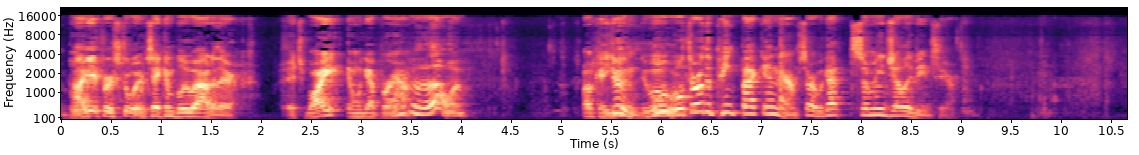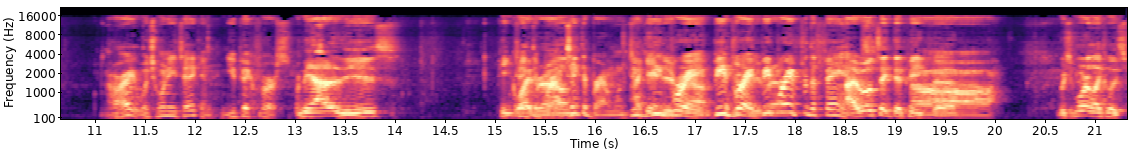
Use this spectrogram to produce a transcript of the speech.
Blue. I get first choice. We're taking blue out of there. It's white and we got brown. What happened brown. to that one? Okay, you Dude, can, we'll, we'll throw the pink back in there. I'm sorry, we got so many jelly beans here. All right, which one are you taking? You pick first. I mean, out of these, pink, Take white, the brown. brown. Take the brown one, dude. Be brave. brown. Be can't brave. Be brown. brave for the fans. I will take the pink though, Aw. Which more likely is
